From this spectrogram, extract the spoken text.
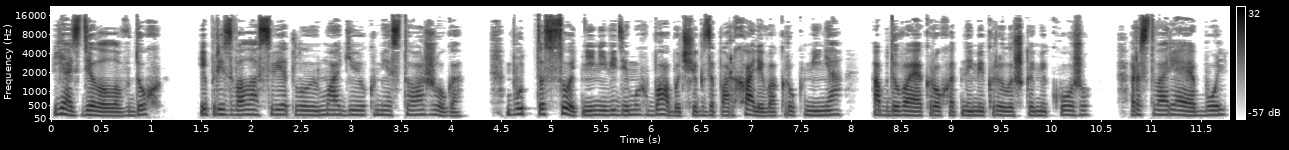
я сделала вдох и призвала светлую магию к месту ожога. Будто сотни невидимых бабочек запорхали вокруг меня, обдувая крохотными крылышками кожу, растворяя боль,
